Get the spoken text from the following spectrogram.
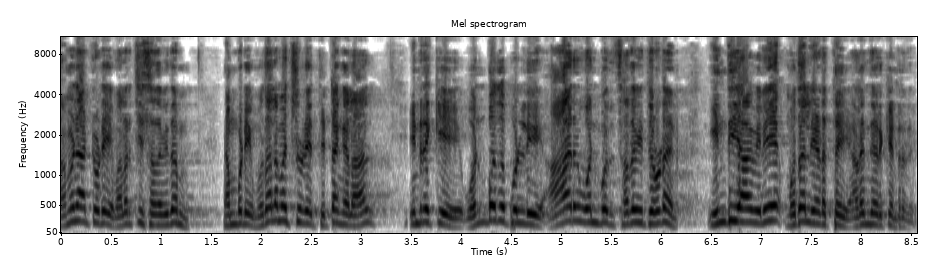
தமிழ்நாட்டுடைய வளர்ச்சி சதவீதம் நம்முடைய முதலமைச்சருடைய திட்டங்களால் இன்றைக்கு ஒன்பது புள்ளி ஆறு ஒன்பது சதவீதத்துடன் இந்தியாவிலே முதல் இடத்தை அடைந்திருக்கின்றது.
